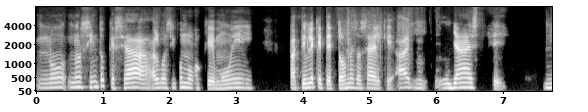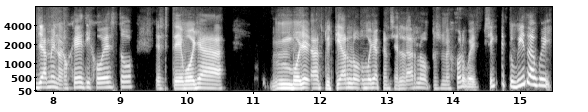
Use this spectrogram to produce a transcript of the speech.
no, no siento que sea algo así como que muy factible que te tomes, o sea, el que, ay, mm, ya, este, ya me enojé, dijo esto, este, voy a, mm, voy a tuitearlo, voy a cancelarlo, pues mejor, güey, sigue tu vida, güey.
